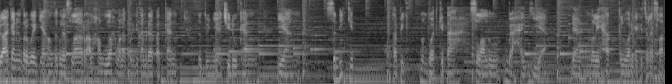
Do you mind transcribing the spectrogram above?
Doakan yang terbaiknya untuk Leslar Alhamdulillah walaupun kita mendapatkan tentunya cidukan yang sedikit Tapi membuat kita selalu bahagia Dan melihat keluarga kecil Leslar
